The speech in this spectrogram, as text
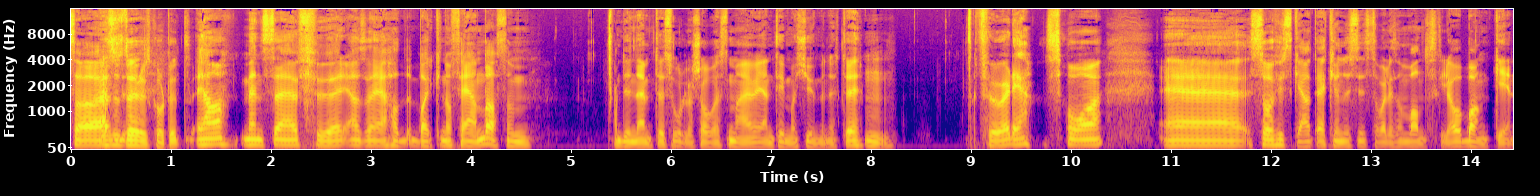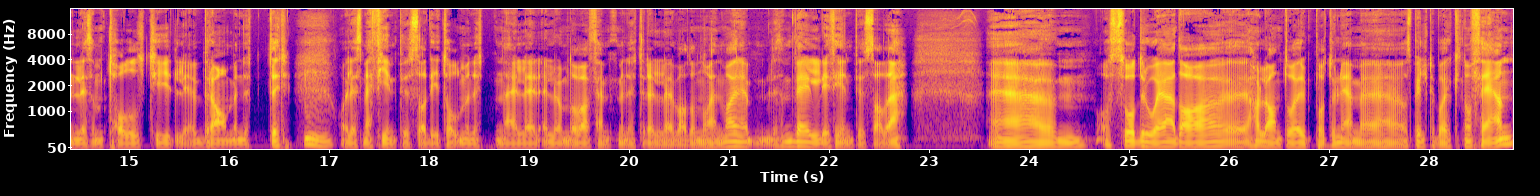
så Jeg syns det høres kort ut. Ja, mens eh, før Altså, jeg hadde Barken og Feen, da, som du nevnte soloshowet, som er jo 1 time og 20 minutter. Mm. Før det så eh, så husker jeg at jeg kunne synes det var liksom vanskelig å banke inn liksom tolv tydelige, bra minutter. Mm. Og liksom jeg finpussa de tolv minuttene, eller, eller om det var 15 minutter, eller hva det nå enn var. Jeg liksom veldig finpussa det. Ehm, og så dro jeg da eh, halvannet år på turné med og spilte Barken og Feen.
